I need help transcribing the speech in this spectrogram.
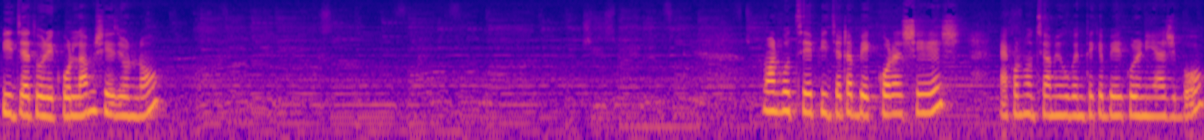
পিৎজা তৈরি করলাম সেজন্য। আমার হচ্ছে পিৎজাটা বেক করা শেষ। এখন হচ্ছে আমি ওভেন থেকে বের করে নিয়ে আসব।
